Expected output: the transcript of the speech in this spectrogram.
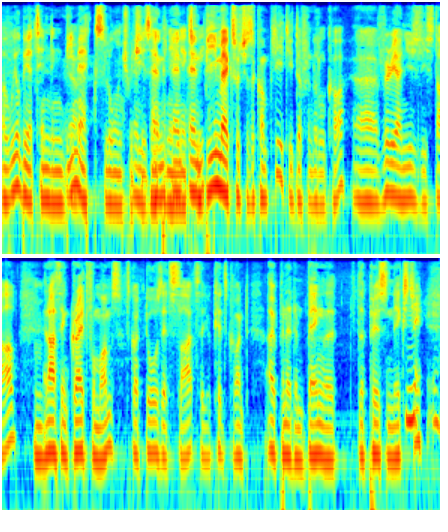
Uh, we'll be attending Yeah. B-MAX launch, which and, is happening and, next and week. B-MAX, which is a completely different little car, uh, very unusually styled, Mm. and I think great for moms. It's got doors that slide, so your kids can't open it and bang the, the person next to you,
